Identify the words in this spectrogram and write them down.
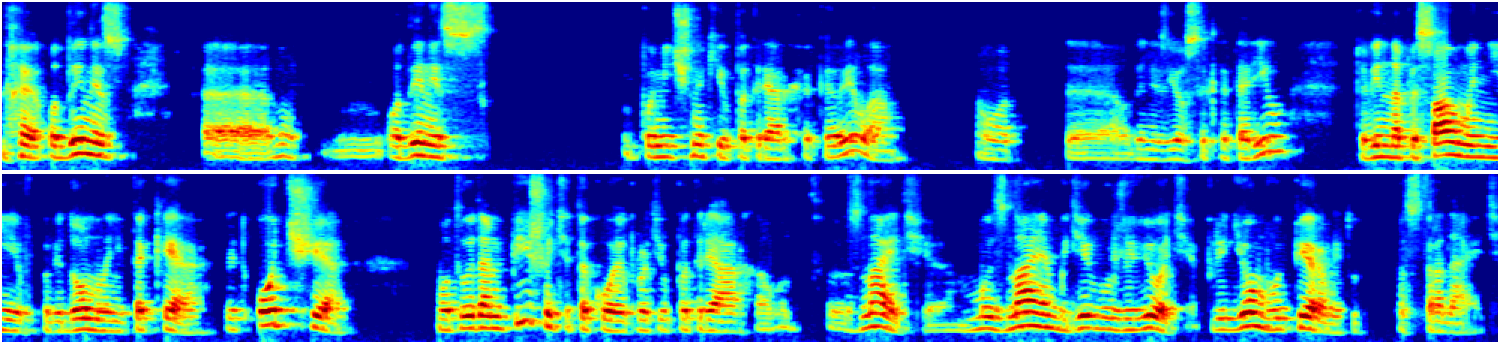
один із е, ну, один із помічників патріарха Кирила, от е, один із його секретарів, то він написав мені в повідомленні таке: говорить, Отче, вот вы там пишете такое против патриарха, вот знаете, мы знаем, где ви живете, придем, ви первый тут пострадаєте.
